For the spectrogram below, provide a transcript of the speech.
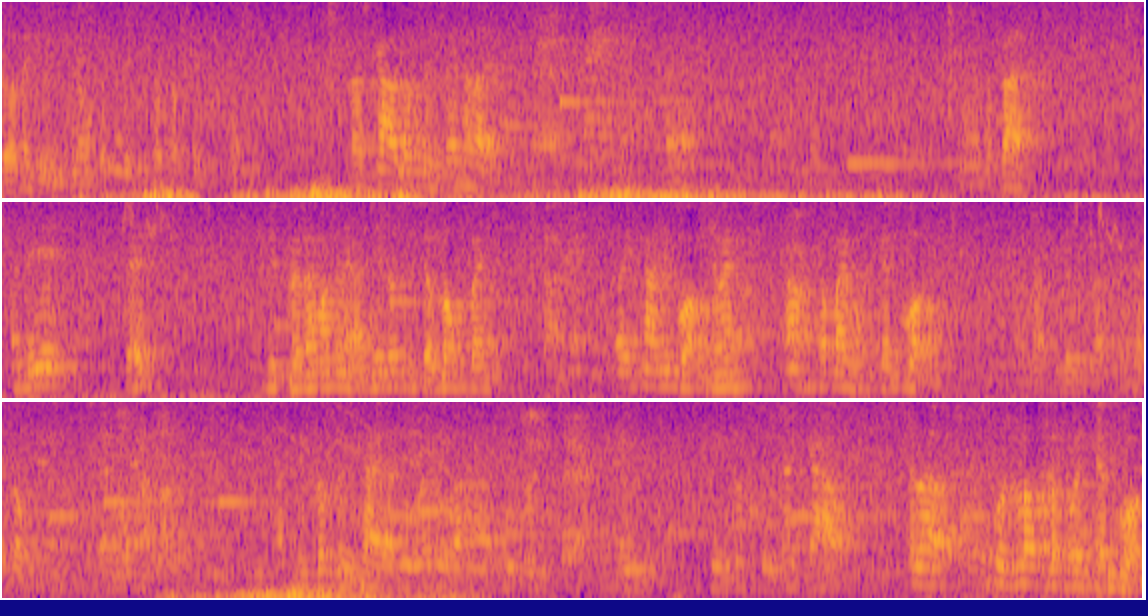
ตัวเลขหนึ่งเท่ากับสิบเท่ากับสิบครับแล้วเก้าลบหนึ่งได้เท่าไหร่แปดอ่าแล้วก็ อันนี้เอ๊ะผิดไปแล้วมั้งเนี่ย อันนี้รู้สึกจะลบไปไอ้ยข้างนี้บวกใช่ไหมอ้าวทำไมผมเขียนบวกเนี่ยละลืมละไม่ใช่ลบแต่นกหันหลังสิบลบหนึ่งใช่ละถูกแล้วถูกล้วอ่าสิบลบหนึ่งสี่ลบหนึ่งได้เก้าแล้วพูดลบแล้วก็เขียนบวก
